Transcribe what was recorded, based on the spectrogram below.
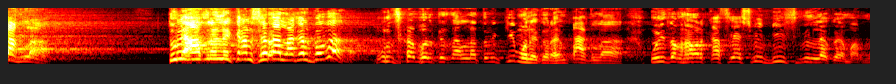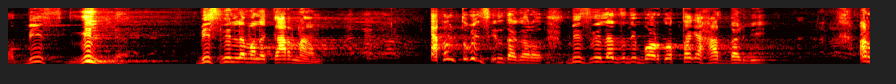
পাগলা, তুমি আজরাইলের কান সারা লাগাল বাবা মুসা বলতে আল্লাহ, তুমি কি মনে করো? আমি পাগলা। উনি যখন আমার কাছে আসবি বিশ মিল্লা কয়ে মারমো বিশ মিল্লা বিশ মিল্লা মানে কার নাম? এখন তুমি চিন্তা করো বিশ মিল্লা যদি বরকত থাকে, হাত বাড়বি। আর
